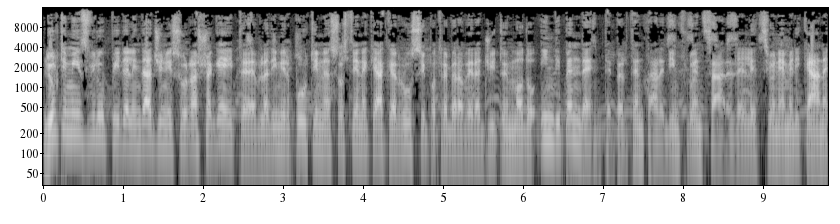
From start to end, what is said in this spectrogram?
Gli ultimi sviluppi delle indagini su Russiagate, Vladimir Putin sostiene che hacker russi potrebbero aver agito in modo indipendente per tentare di influenzare le elezioni americane.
